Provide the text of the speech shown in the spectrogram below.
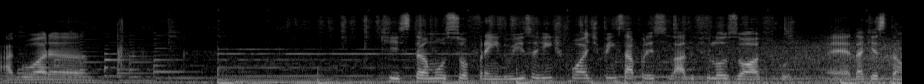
Agora que estamos sofrendo isso, a gente pode pensar por esse lado filosófico é, da questão.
